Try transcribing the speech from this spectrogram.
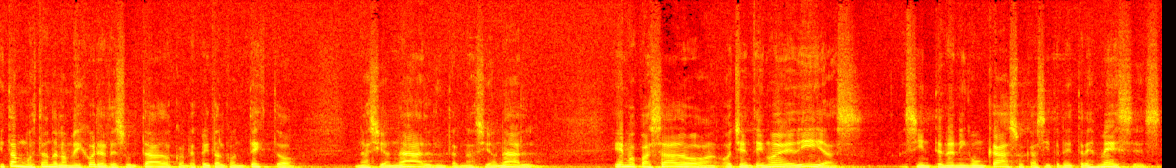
están mostrando los mejores resultados con respecto al contexto nacional, internacional. Hemos pasado 89 días sin tener ningún caso, casi tres meses,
